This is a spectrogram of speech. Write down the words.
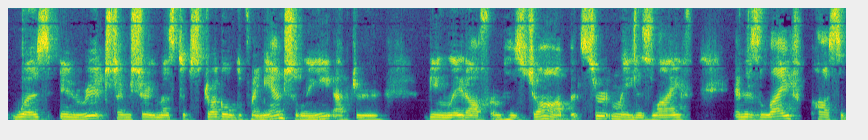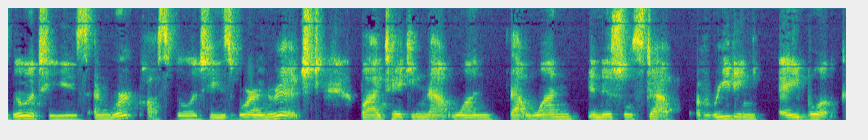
was enriched. I'm sure he must have struggled financially after being laid off from his job, but certainly his life and his life possibilities and work possibilities were enriched by taking that one that one initial step of reading a book.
